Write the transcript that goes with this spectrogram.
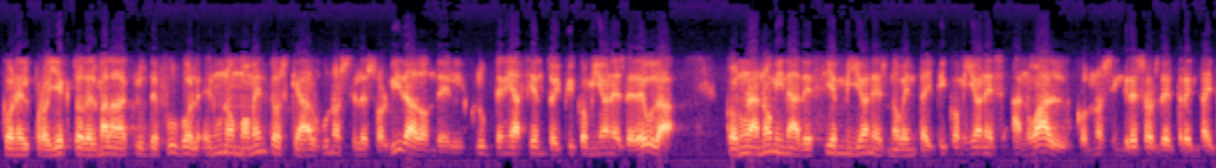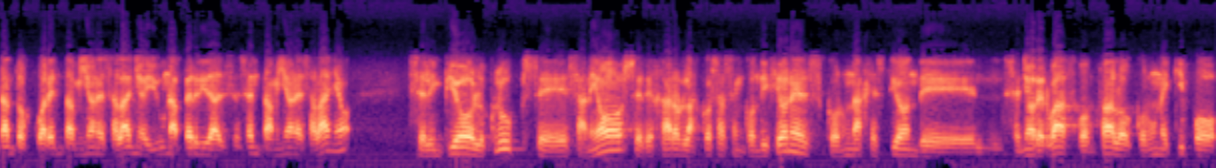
con el proyecto del Málaga Club de Fútbol en unos momentos que a algunos se les olvida, donde el club tenía ciento y pico millones de deuda con una nómina de 100 millones, 90 y pico millones anual, con unos ingresos de treinta y tantos, 40 millones al año y una pérdida de 60 millones al año. Se limpió el club, se saneó, se dejaron las cosas en condiciones con una gestión del señor Herbaz Gonzalo, con un equipo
